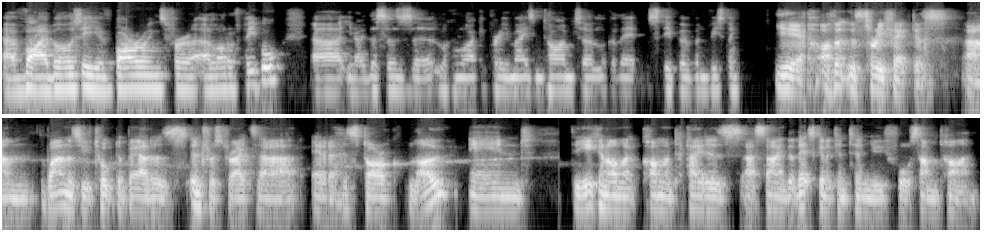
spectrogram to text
uh, viability of borrowings for a, a lot of people. Uh, you know, this is uh, looking like a pretty amazing time to look at that step of investing. Yeah, I think there's three factors. Um, one, as you talked about, is interest rates are at a historic low, and the economic commentators are saying that that's going to continue for some time.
